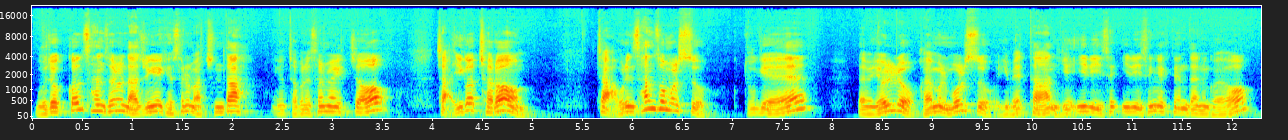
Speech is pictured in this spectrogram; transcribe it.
무조건 산소를 나중에 개수를 맞춘다. 이건 저번에 설명했죠. 자, 이것처럼 자, 우린 산소 몰수 2개, 그 다음에 연료, 가물 몰수, 이게 메탄, 이게 1이, 1이 생략된다는 거예요.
